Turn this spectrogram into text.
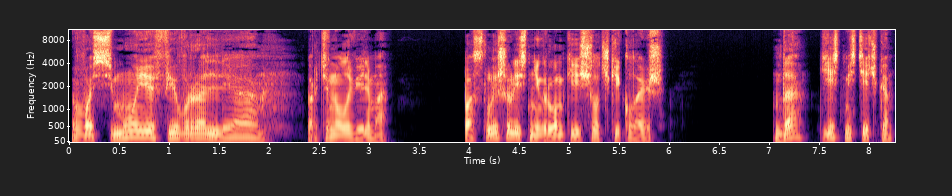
Восьмое февраля. — протянула вельма. Послышались негромкие щелчки клавиш. «Да, есть местечко.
